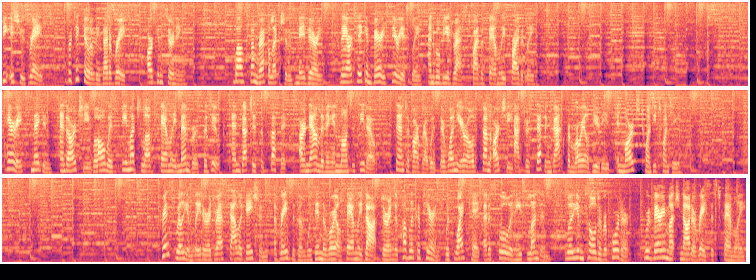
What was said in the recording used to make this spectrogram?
The issues raised, particularly that of rape, are concerning. While some recollections may vary, they are taken very seriously and will be addressed by the family privately. Harry, Meghan, and Archie will always be much-loved family members. The Duke and Duchess of Sussex are now living in Montecito, Santa Barbara with their one-year-old son Archie after stepping back from royal duties in March 2020. Prince William later addressed allegations of racism within the royal family. During a public appearance with wife Kate at a school in East London, William told a reporter, We're very much not a racist family.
